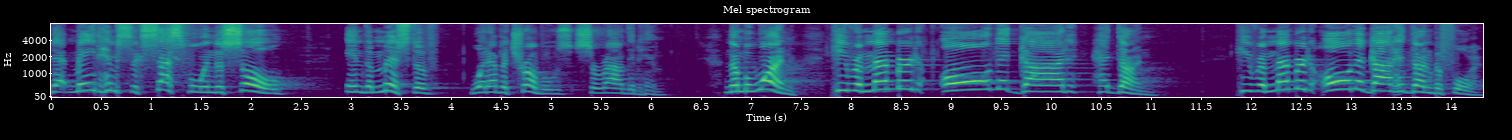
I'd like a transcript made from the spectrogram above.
that made him successful in the soul in the midst of whatever troubles surrounded him. Number one, he remembered all that God had done. He remembered all that God had done before.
